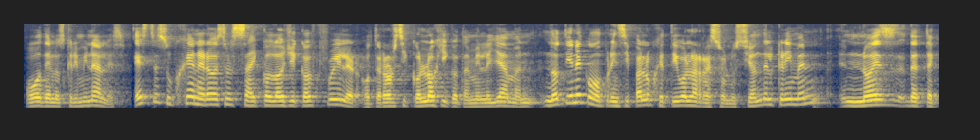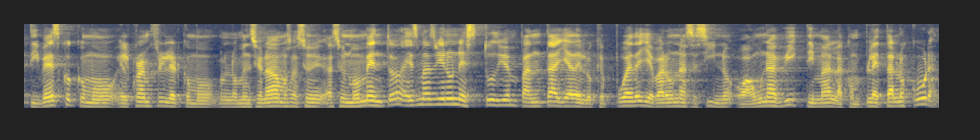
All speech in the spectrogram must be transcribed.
o de los criminales. Este subgénero es el psychological thriller o terror psicológico también le llaman. No tiene como principal objetivo la resolución del crimen, no es detectivesco como el crime thriller como lo mencionábamos hace, un momento, es más bien un estudio en pantalla de lo que puede llevar a un asesino o a una víctima la completa locura.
